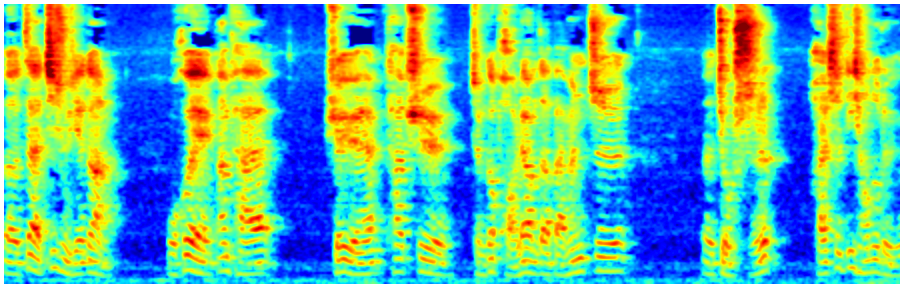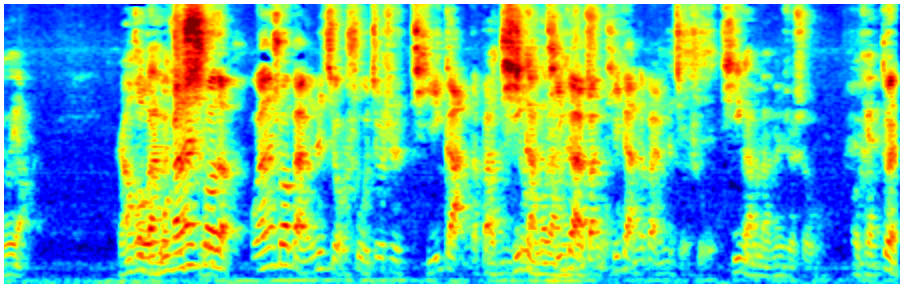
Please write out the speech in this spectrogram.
呃，在基础阶段，我会安排学员他去整个跑量的百分之呃九十还是低强度的有氧，然后我我百分之刚才说的，我刚才说百分之九十五就是体感的百分之体感的体感95%体感的百分之九十五。体感的百分之九十五。OK，对，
